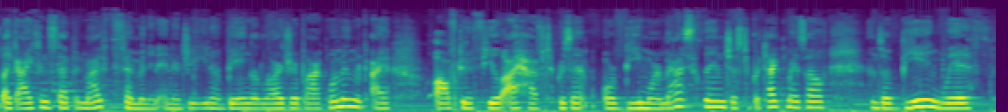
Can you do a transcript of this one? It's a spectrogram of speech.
like I can step in my feminine energy, you know, being a larger black woman, like I often feel I have to present or be more masculine just to protect myself. And so being with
